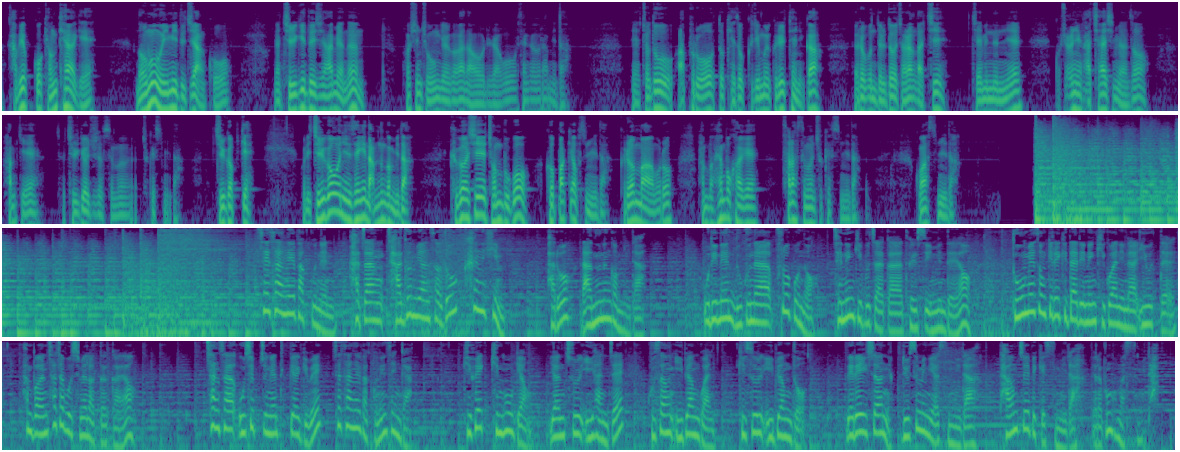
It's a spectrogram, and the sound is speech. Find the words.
가볍고 경쾌하게 너무 의미 두지 않고 그냥 즐기듯이 하면은 훨씬 좋은 결과가 나오리라고 생각을 합니다. 예, 저도 앞으로 또 계속 그림을 그릴 테니까 여러분들도 저랑 같이 재밌는 일 꾸준히 같이 하시면서 함께 즐겨주셨으면 좋겠습니다. 즐겁게 우리 즐거운 인생이 남는 겁니다. 그것이 전부고 그것밖에 없습니다. 그런 마음으로 한번 행복하게 살았으면 좋겠습니다. 고맙습니다. 세상을 바꾸는 가장 작으면서도 큰 힘, 바로 나누는 겁니다. 우리는 누구나 프로보노, 재능 기부자가 될 수 있는데요. 도움의 손길을 기다리는 기관이나 이웃들 한번 찾아보시면 어떨까요? 창사 50주년 특별기획 세상을 바꾸는 생각. 기획 김호경, 연출 이한재, 구성 이병관, 기술 이병도, 내레이션 류수민이었습니다. 다음 주에 뵙겠습니다. 여러분 고맙습니다.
